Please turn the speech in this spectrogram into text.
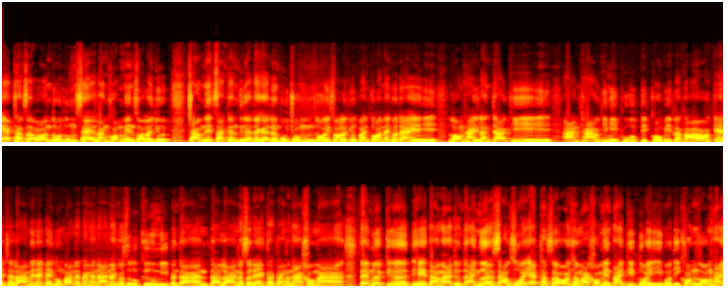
แอปทักษะออนโดนลุมแซะหลังคอมเมนต์สรยุทธ์ชาวเน็ตซัดกันเดือดนะครับท่านผู้ชมโดยสรยุทธ์วันก่อนนั้นก็ได้ร้องไห้หลังจากที่อ่านข่าวที่มีผู้ติดโควิด แล้วก็แก่ชราไม่ได้ไปโรงพยาบาลต่างๆนานานั้น ก็สรุปคือมีบรรดาดารานักแสดงต่างๆนานาเข้ามา แต่เมื่อเกิดเหตุดราม่าจนได้เมื่อสาวสวยแอปทักษะออนเข้ามาคอมเมนต์ใต้คลิปด้วยอีโบดิคอนร้องไห้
